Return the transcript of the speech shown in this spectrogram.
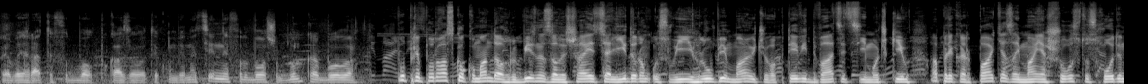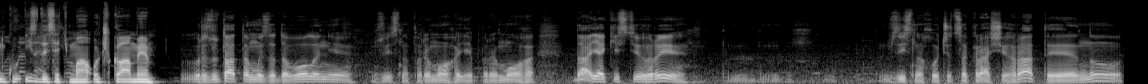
треба грати в футбол, показувати комбінаційний футбол, щоб думка була. Попри поразку, команда Агробізнес залишається лідером у своїй групі, маючи в активі 27 очків, а Прикарпаття займає шосту сходинку із 10 очками. Результатами задоволені. Звісно, перемога є перемога. Да, якістю гри, звісно, хочеться краще грати. Ну,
